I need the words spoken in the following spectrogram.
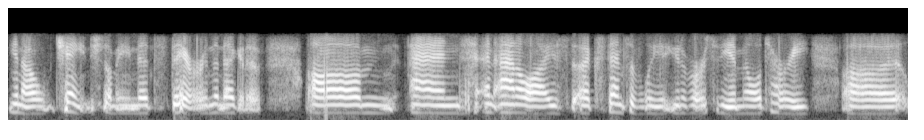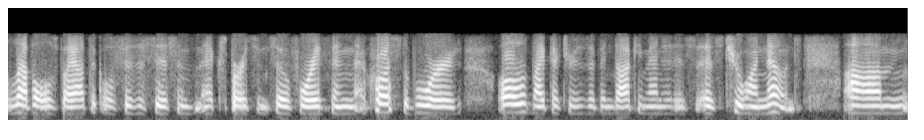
you know, changed. I mean, it's there in the negative, um, and and analyzed extensively at university and military uh, levels by optical physicists and experts and so forth, and across the board. All of my pictures have been documented as, as true unknowns. Um,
